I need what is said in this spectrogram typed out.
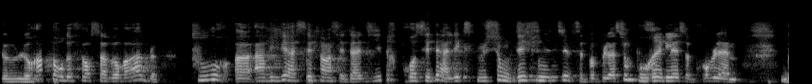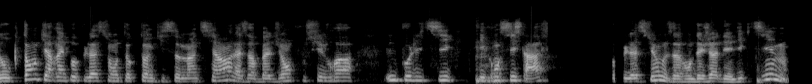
le rapport de force favorable pour euh, arriver à ses fins, c'est-à-dire procéder à l'expulsion définitive de cette population pour régler ce problème. Donc tant qu'il y aura une population autochtone qui se maintient, l'Azerbaïdjan poursuivra une politique qui consiste à affaiblir la population. Nous avons déjà des victimes,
